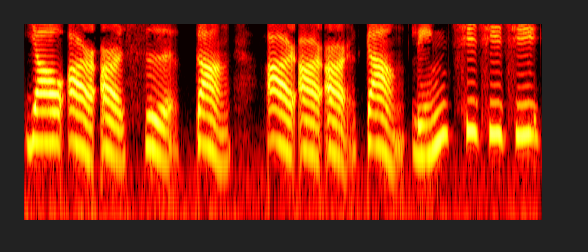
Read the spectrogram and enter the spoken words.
幺二二四杠二二二杠零七七七。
